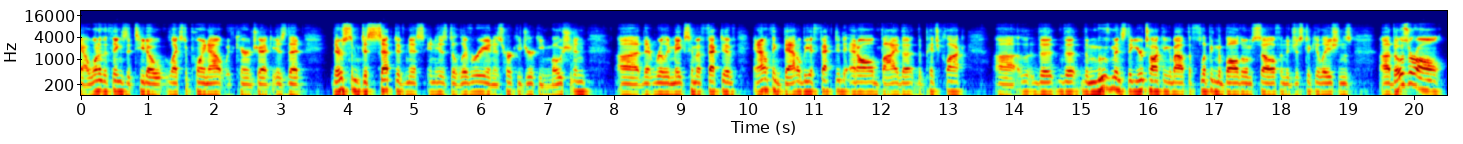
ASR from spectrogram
Yeah, one of the things that Tito likes to point out with Karinchak is that there's some deceptiveness in his delivery and his herky jerky motion uh, that really makes him effective. And I don't think that'll be affected at all by the the pitch clock. Uh, the the the movements that you're talking about, the flipping the ball to himself and the gesticulations, uh, those are all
